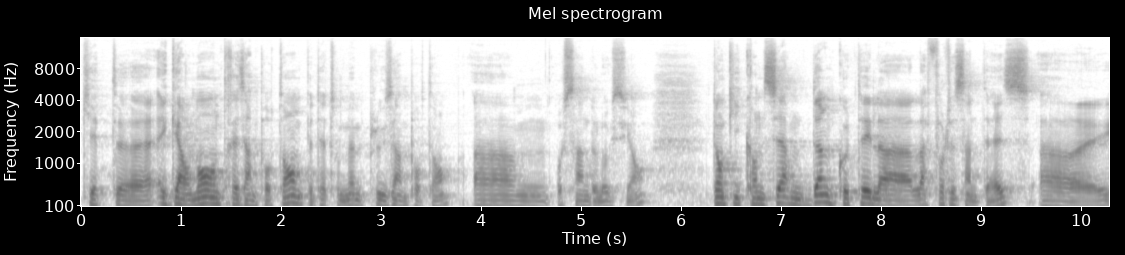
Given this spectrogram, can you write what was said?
qui est également très important, peut-être même plus important au sein de l'océan. Donc, il concerne d'un côté la, photosynthèse, euh,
